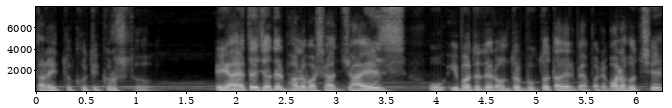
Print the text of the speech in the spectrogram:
তারাই তো ক্ষতিগ্রস্ত। এই আয়াতে যাদের ভালোবাসা জায়েজ ও ইবাদতের অন্তর্ভুক্ত তাদের ব্যাপারে বলা হচ্ছে,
